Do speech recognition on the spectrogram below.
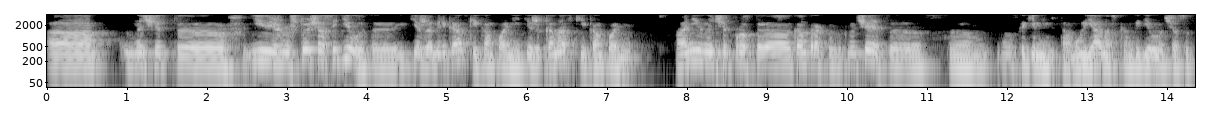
А, значит, э, и что сейчас и делают? Э, и те же американские компании, и те же канадские компании – они, значит, просто э, контракты заключают с, ну, с каким-нибудь там Ульяновском, где вот сейчас вот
